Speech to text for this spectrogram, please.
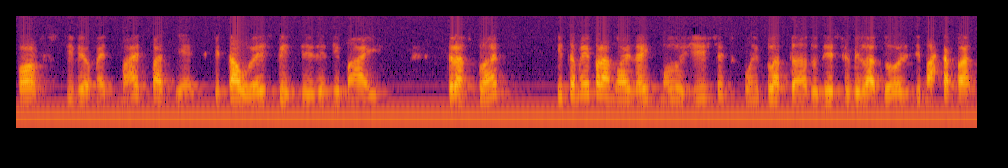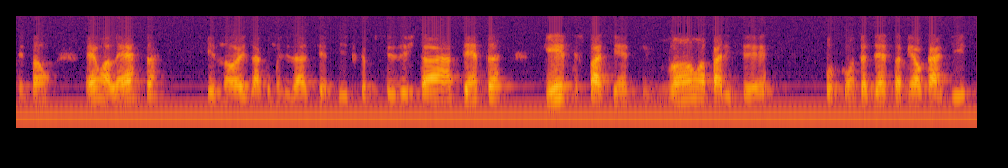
possivelmente mais pacientes que talvez precisem de mais transplantes e também para nós ritmologistas com implantando desfibriladores e marca-passo. Então, é um alerta que nós, a comunidade científica, precisa estar atenta que esses pacientes vão aparecer por conta dessa miocardite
